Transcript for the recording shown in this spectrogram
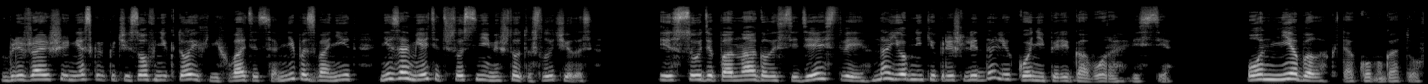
В ближайшие несколько часов никто их не хватится, не позвонит, не заметит, что с ними что-то случилось. И, судя по наглости действий, наемники пришли далеко не переговоры вести. Он не был к такому готов.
